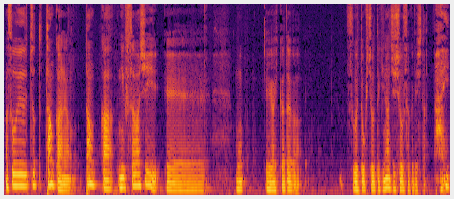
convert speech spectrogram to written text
あ、そういうちょっと短歌の短歌にふさわしい、えー、も描き方がすごい特徴的な受賞作でした。はい。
